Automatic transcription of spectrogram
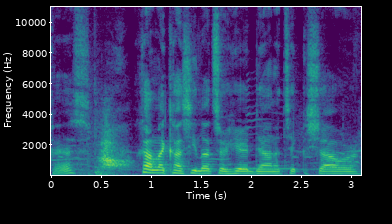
Fast. Kind of like how she lets her hair down to take a shower.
